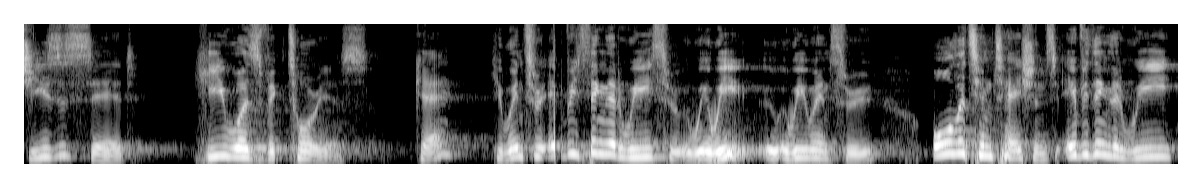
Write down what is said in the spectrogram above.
Jesus said he was victorious. Okay? He went through everything that we, through, we, we, we went through, all the temptations, everything that we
